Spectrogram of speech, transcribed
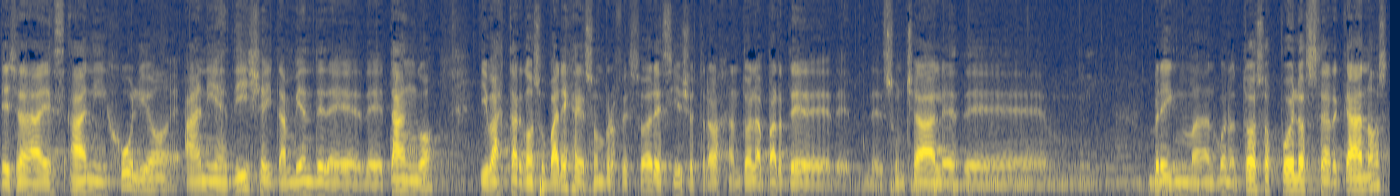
Ella es Ani Julio, Ani es DJ también de, de, tango y va a estar con su pareja, que son profesores y ellos trabajan toda la parte de, de Sunchales, de Brinkman, bueno, todos esos pueblos cercanos.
